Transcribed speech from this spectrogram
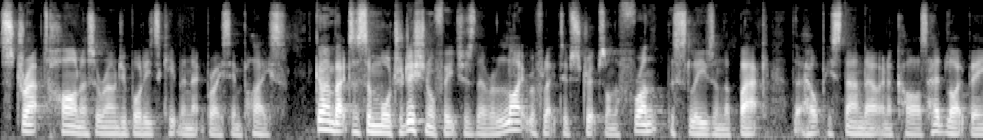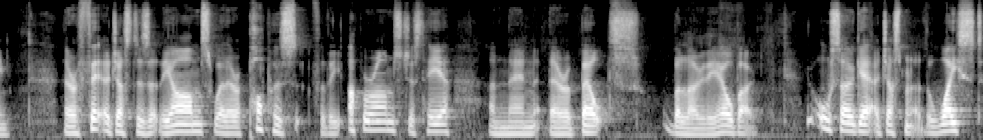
strapped harness around your body to keep the neck brace in place. Going back to some more traditional features, there are light reflective strips on the front, the sleeves and the back that help you stand out in a car's headlight beam. There are fit adjusters at the arms where there are poppers for the upper arms just here and then there are belts below the elbow. You also get adjustment at the waist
